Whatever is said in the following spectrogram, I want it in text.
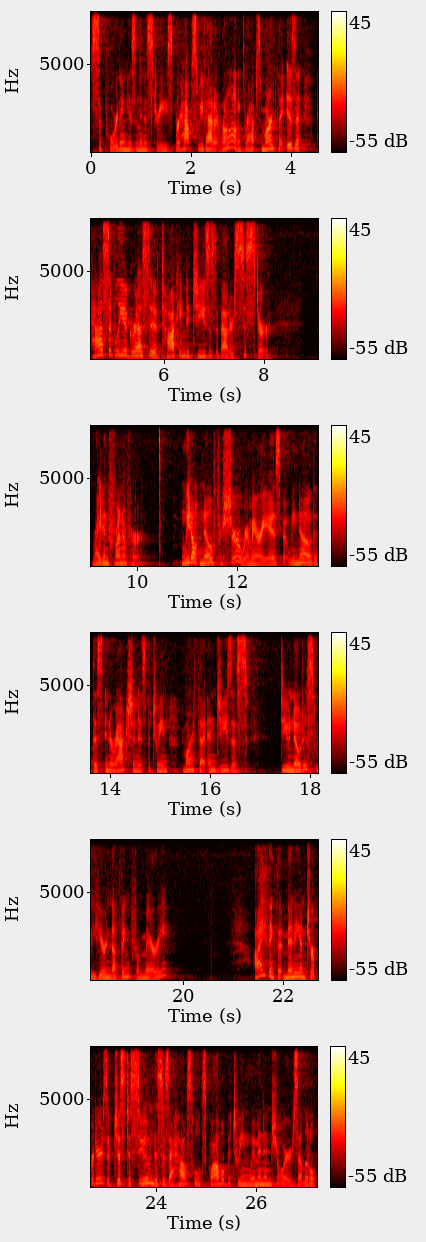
supporting his ministries. Perhaps we've had it wrong. Perhaps Martha isn't passively aggressive talking to Jesus about her sister right in front of her. We don't know for sure where Mary is, but we know that this interaction is between Martha and Jesus. Do you notice we hear nothing from Mary? I think that many interpreters have just assumed this is a household squabble between women and chores. A little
